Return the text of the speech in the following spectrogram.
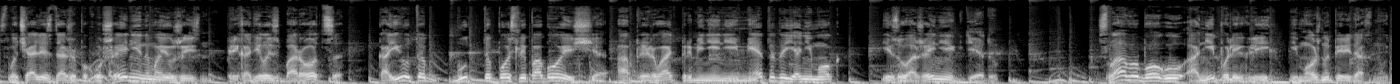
случались даже покушения на мою жизнь, приходилось бороться. Каюта будто после побоища, а прервать применение метода я не мог из уважения к деду. Слава богу, они полегли, и можно передохнуть.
